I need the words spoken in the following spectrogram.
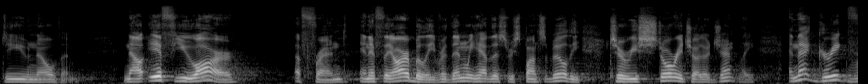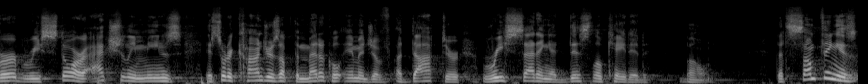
Do you know them? Now, if you are a friend, and if they are a believer, then we have this responsibility to restore each other gently. And that Greek verb restore actually means it sort of conjures up the medical image of a doctor resetting a dislocated bone. That something is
